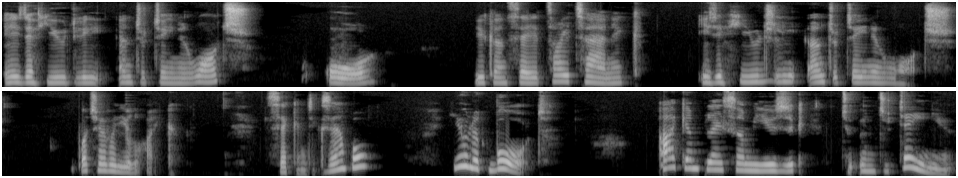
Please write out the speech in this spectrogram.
is a hugely entertaining watch or you can say Titanic is a hugely entertaining watch. Whatever you like. Second example, you look bored. I can play some music to entertain you.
